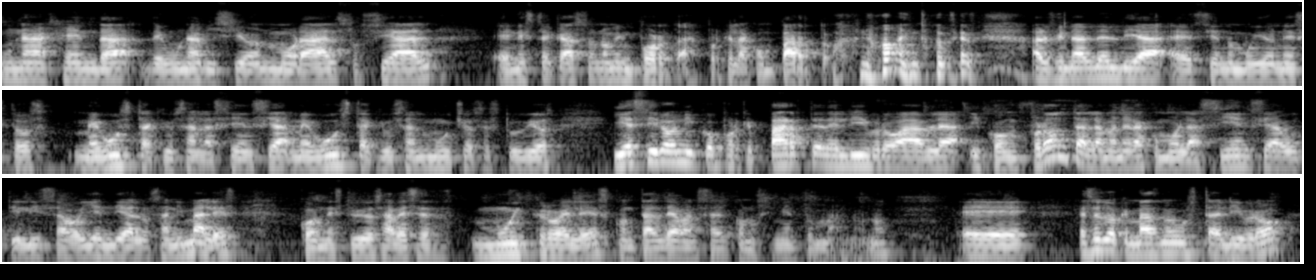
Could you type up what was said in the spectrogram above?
una agenda de una visión moral, social, en este caso no me importa porque la comparto, ¿no? Entonces, al final del día, eh, siendo muy honestos, me gusta que usan la ciencia, me gusta que usan muchos estudios y es irónico porque parte del libro habla y confronta la manera como la ciencia utiliza hoy en día los animales con estudios a veces muy crueles con tal de avanzar el conocimiento humano, ¿no? Eh, eso es lo que más me gusta del libro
